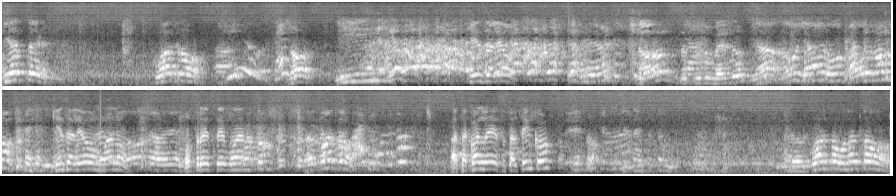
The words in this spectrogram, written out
Siete. Cuatro. Dos. ¿Quién salió? No. Ya, vamos. ¿Quién salió, malo? Otra vez. Este, Juan. El cuarto. ¿Hasta cuál es? ¿Hasta el 5? El cuarto boleto.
